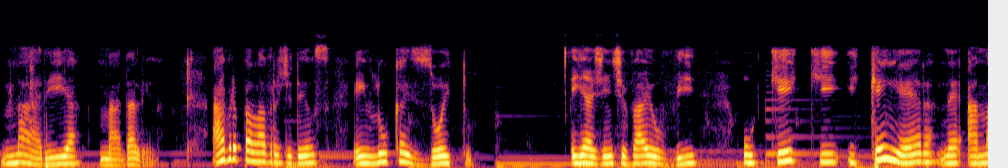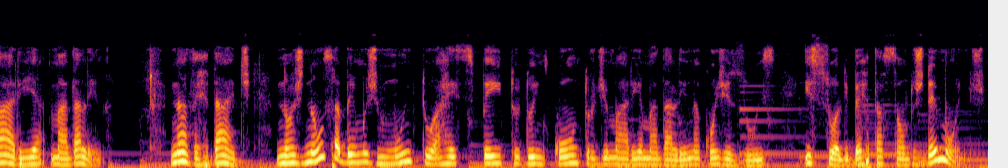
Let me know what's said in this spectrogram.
Maria Madalena. Abra a palavra de Deus em Lucas 8 e a gente vai ouvir o que que e quem era, né, a Maria Madalena. Na verdade, nós não sabemos muito a respeito do encontro de Maria Madalena com Jesus e sua libertação dos demônios.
